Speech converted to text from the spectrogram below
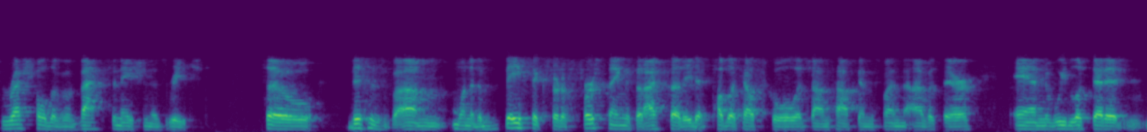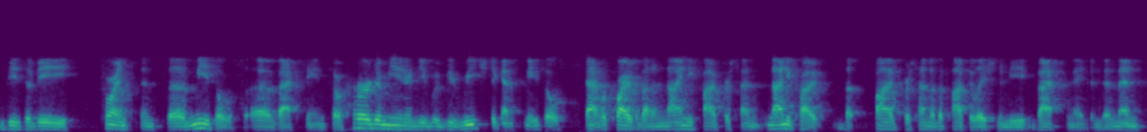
threshold of a vaccination is reached. So this is um, one of the basic sort of first things that I studied at public health school at Johns Hopkins when I was there, and we looked at it vis-a-vis for instance, the measles uh, vaccine. So herd immunity would be reached against measles. That requires about a 95%, 95% of the population to be vaccinated. And then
